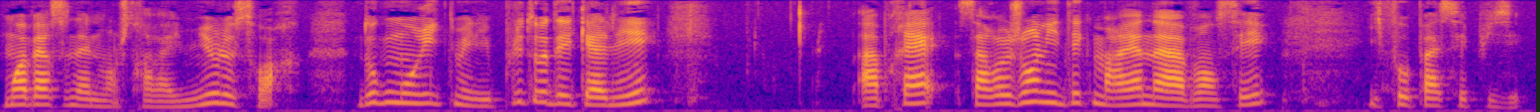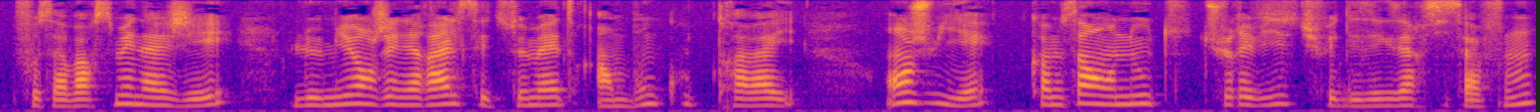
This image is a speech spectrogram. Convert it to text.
Moi, personnellement, je travaille mieux le soir, donc mon rythme il est plutôt décalé. Après, ça rejoint l'idée que Marianne a avancée il faut pas s'épuiser. Il faut savoir se ménager. Le mieux en général, c'est de se mettre un bon coup de travail en juillet. Comme ça, en août, tu révises, tu fais des exercices à fond.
